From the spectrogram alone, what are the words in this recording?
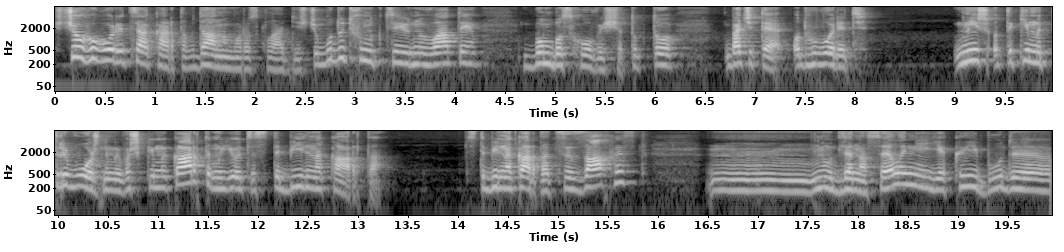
що говорить ця карта в даному розкладі? Що будуть функціонувати бомбосховища. Тобто, бачите, от говорять, між от такими тривожними важкими картами є оця стабільна карта. Стабільна карта це захист ну, для населення, який буде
